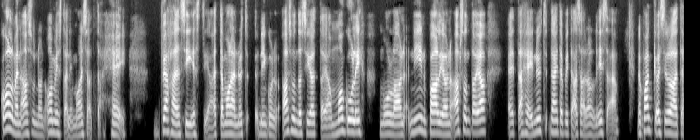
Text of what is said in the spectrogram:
kolmen asunnon omista, niin mä olin että hei, vähän siistiä, että mä olen nyt niin kuin asuntosijoittaja moguli, mulla on niin paljon asuntoja, että hei, nyt näitä pitää saada lisää. No pankki oli sillä että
